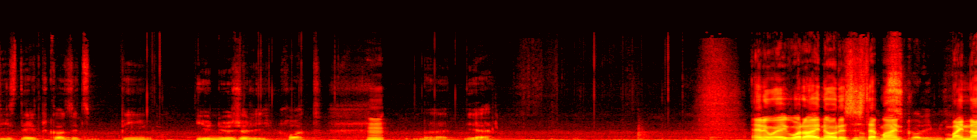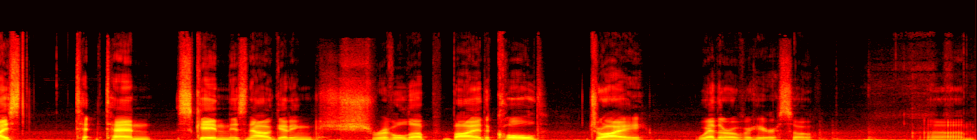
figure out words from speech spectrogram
these days because it's being unusually hot. Hmm. But yeah, Anyway, what I noticed is that my someone's calling me. my nice t- tan skin is now getting shriveled up by the cold, dry weather over here. So, um,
